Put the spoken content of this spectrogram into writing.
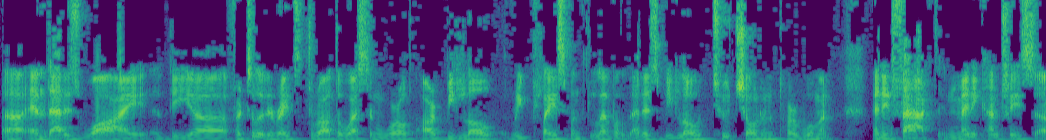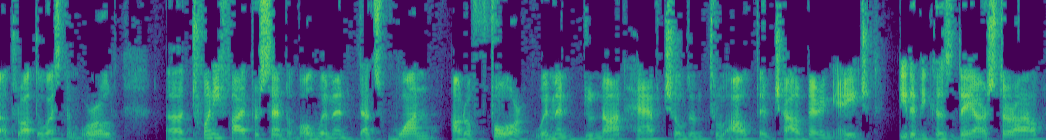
Uh, and that is why the uh, fertility rates throughout the Western world are below replacement level. That is below two children per woman. And in fact, in many countries uh, throughout the Western world, 25% uh, of all women, that's one out of four women, do not have children throughout their childbearing age, either because they are sterile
